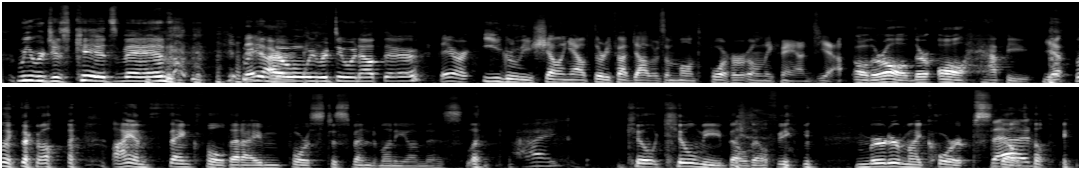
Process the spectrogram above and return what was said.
we were just kids, man. we They didn't are- know what we were doing out there. they are eagerly shelling out thirty-five dollars a month for her OnlyFans. Yeah. Oh, they're all they're all happy. Yep. like they're all. I am thankful that I'm forced to spend money on this. Like, I kill kill me, Belle Delphine. Murder my corpse, That- Belle Delphine.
